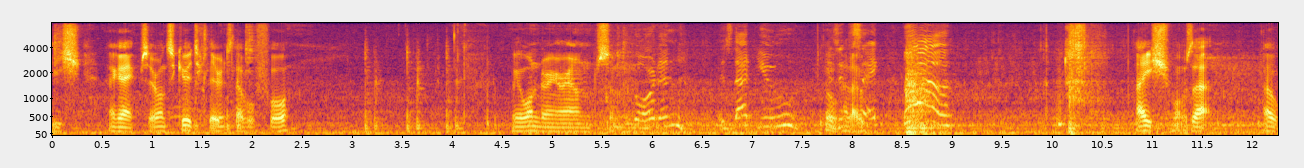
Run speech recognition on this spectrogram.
Eesh. Okay, so we're on security clearance level 4. We're wandering around some... Gordon, is that you? Oh, hello. safe? Ah! Aish, what was that? Oh.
